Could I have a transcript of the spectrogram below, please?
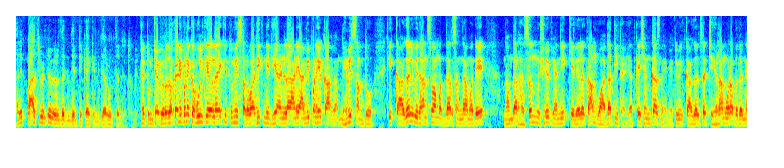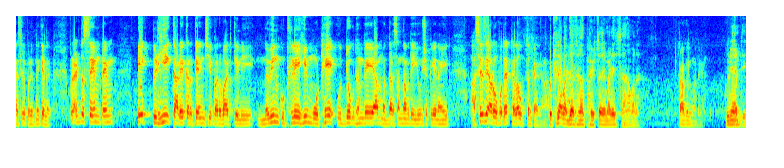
आणि पाच मिनटं विरोधक जे टीका केली त्यावर उत्तर देतो मी. तुमच्या विरोधकांनी पण कबूल केलेलं आहे की तुम्ही सर्वाधिक निधी आणला आणि आम्ही पण हे का नेहमीच सांगतो की कागल विधानसभा मतदारसंघामध्ये नामदार हसन मुश्रीफ यांनी केलेलं काम वादातीत आहे. यात काही शंकाच नाही. म्हणजे तुम्ही कागलचा चेहरा मोहरा बदलण्यासाठी प्रयत्न केलात. पण ॲट द सेम टाइम एक पिढी कार्यकर्त्यांची बर्बाद केली. नवीन कुठलेही मोठे उद्योगधंदे या मतदारसंघामध्ये येऊ शकले नाहीत. असे जे आरोप होत आहेत त्याला उत्तर काय देणार? कुठल्या मतदारसंघात फाईव्ह स्टार एम सांगा मला. कागलमध्ये. कुणी आणली?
